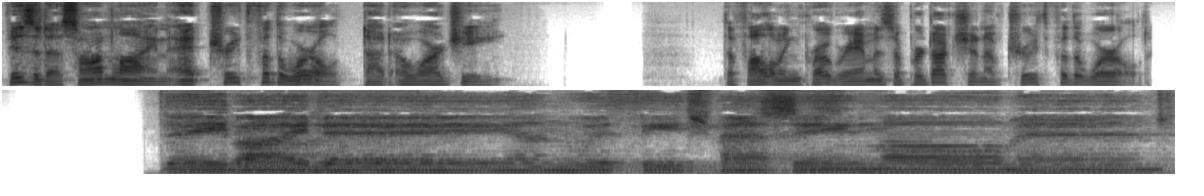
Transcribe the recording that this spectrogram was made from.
Visit us online at truthfortheworld.org. The following program is a production of Truth for the World. Day by day, and with each passing moment,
